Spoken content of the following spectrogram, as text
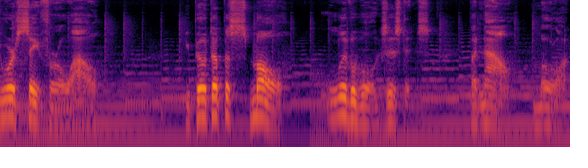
You were safe for a while. You built up a small, livable existence. But now, Moloch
